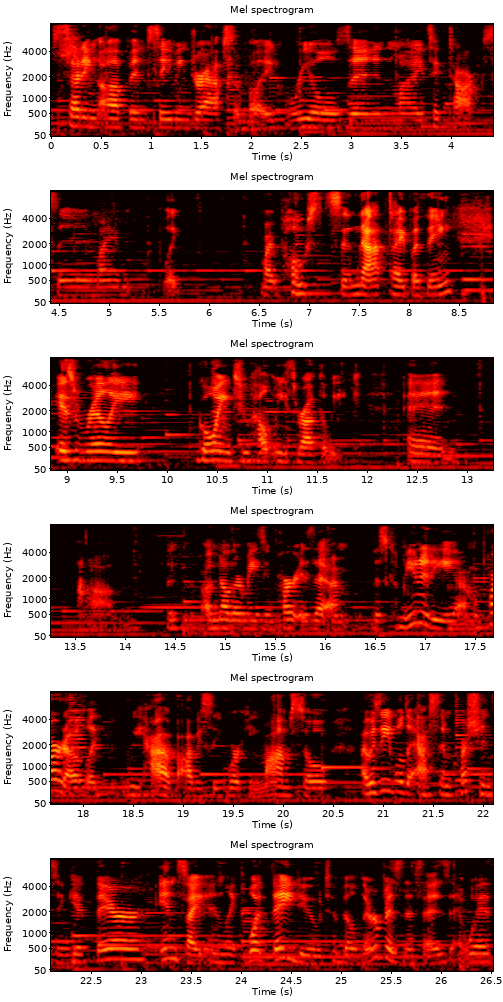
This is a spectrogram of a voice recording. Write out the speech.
setting up and saving drafts of like reels and my TikToks and my like my posts and that type of thing is really going to help me throughout the week. And um, the, another amazing part is that I'm this community I'm a part of. Like we have obviously working moms, so I was able to ask them questions and get their insight and like what they do to build their businesses with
